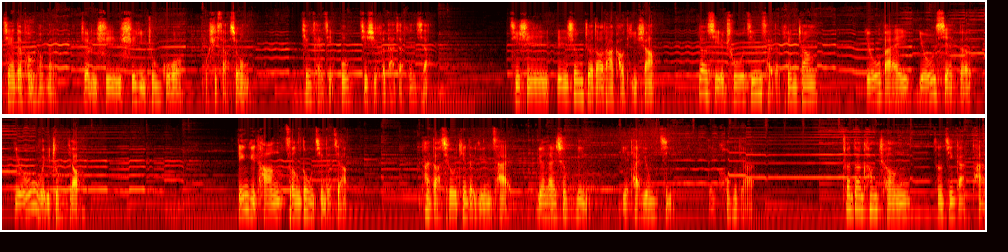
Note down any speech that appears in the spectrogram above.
亲爱的朋友们，这里是诗意中国，我是小熊，精彩节目继续和大家分享。其实，人生这道大考题上，要写出精彩的篇章，留白尤显得尤为重要。林语堂曾动情地讲：“看到秋天的云彩，原来生命别太拥挤，得空点儿。”川端康成曾经感叹、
